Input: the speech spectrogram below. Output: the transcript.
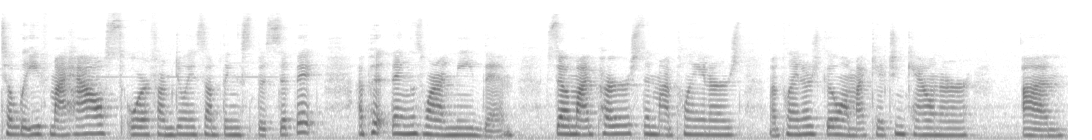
to leave my house or if I'm doing something specific, I put things where I need them. So my purse and my planners, my planners go on my kitchen counter. Um,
